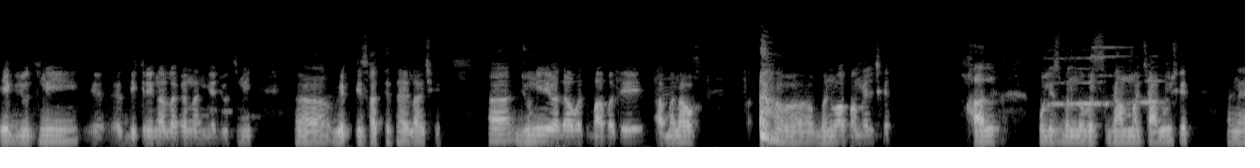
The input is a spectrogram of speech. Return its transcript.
એક જૂથની દીકરીના લગ્ન અન્ય જૂથની અ, વ્યક્તિ સાથે થયેલા છે. આ જૂની અદાવત બાબતે આ બનાવ બનવા પામેલ છે. હાલ પોલીસ બંદોબસ્ત ગામમાં ચાલુ છે અને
